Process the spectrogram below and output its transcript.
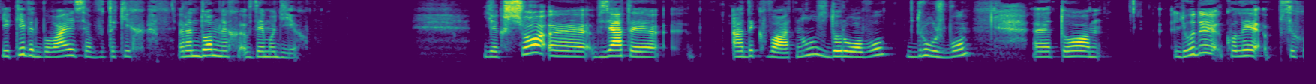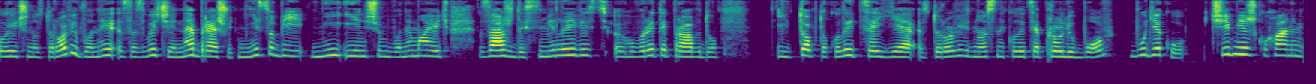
які відбуваються в таких рандомних взаємодіях. Якщо е, взяти адекватну, здорову дружбу, е, то люди, коли психологічно здорові, вони зазвичай не брешуть ні собі, ні іншим. Вони мають завжди сміливість е, говорити правду. І тобто, коли це є здорові відносини, коли це про любов будь-яку, чи між коханим,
